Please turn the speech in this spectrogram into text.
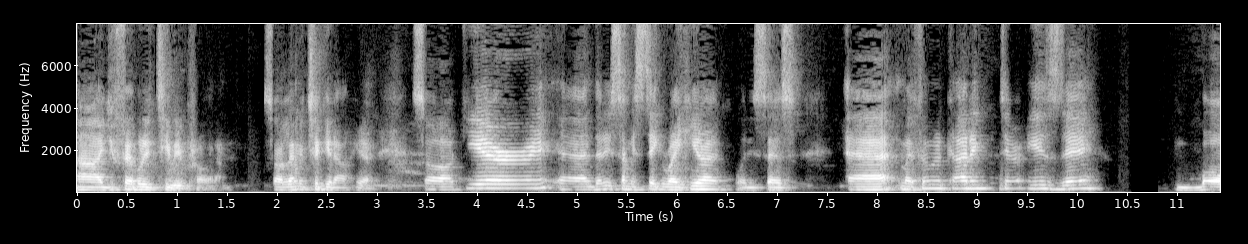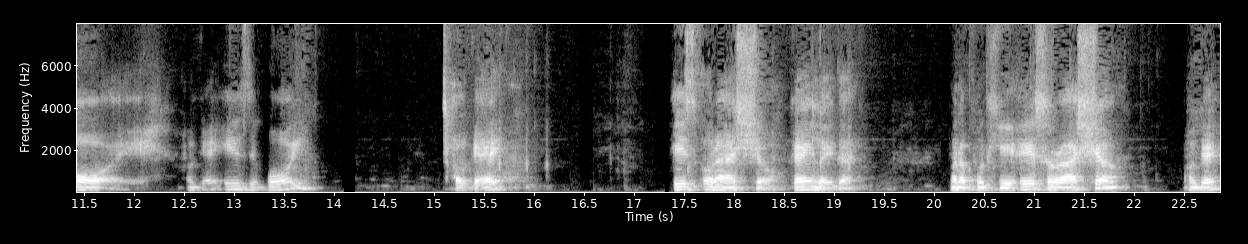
uh, your favorite TV program. So let me check it out here. So here, uh, there is a mistake right here when it says, uh, my favorite character is the boy. Okay, is the boy. Okay. Is Horatio. Okay, like that. I'm gonna put here is Horatio. Okay.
